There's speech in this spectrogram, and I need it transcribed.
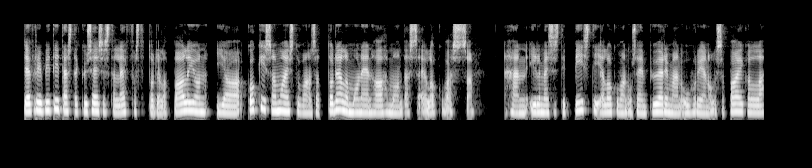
Jeffrey piti tästä kyseisestä leffasta todella paljon ja koki samaistuvansa todella moneen hahmoon tässä elokuvassa. Hän ilmeisesti pisti elokuvan usein pyörimään uhrien ollessa paikalla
